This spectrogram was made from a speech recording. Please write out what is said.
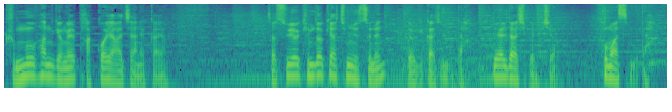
근무 환경을 바꿔야 하지 않을까요? 자, 수요 김덕기 아침 뉴스는 여기까지입니다. 내일 다시 뵙죠. 고맙습니다.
